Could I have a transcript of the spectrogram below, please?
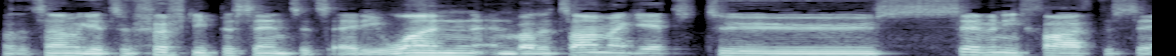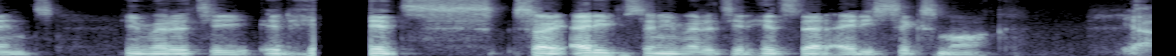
By the time I get to 50%, it's 81. And by the time I get to 75% humidity, it hits, sorry, 80% humidity, it hits that 86 mark. Yeah.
